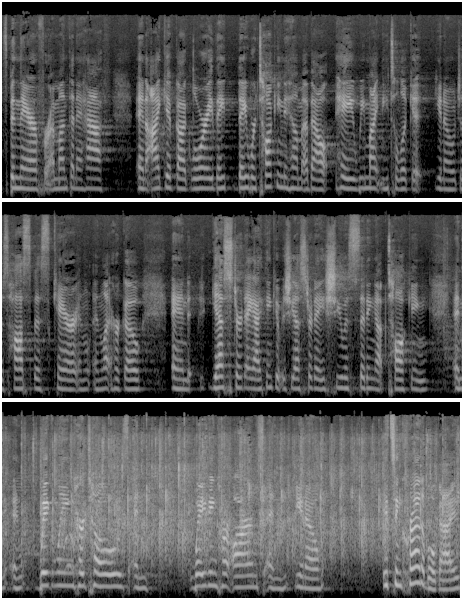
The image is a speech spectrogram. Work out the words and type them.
It's been there for a month and a half and I give God glory. They they were talking to him about, hey, we might need to look at you know just hospice care and, and let her go. And yesterday, I think it was yesterday, she was sitting up talking and, and wiggling her toes and waving her arms. And, you know, it's incredible, guys.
